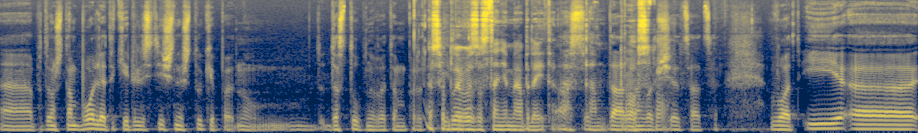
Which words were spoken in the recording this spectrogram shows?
Э, Потому что там более такие реалистичные штуки ну, д- доступны в этом прототипе. Особливо з останніми апдейтами. А, там да, просто там вообще цаца. Вот. И, э,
